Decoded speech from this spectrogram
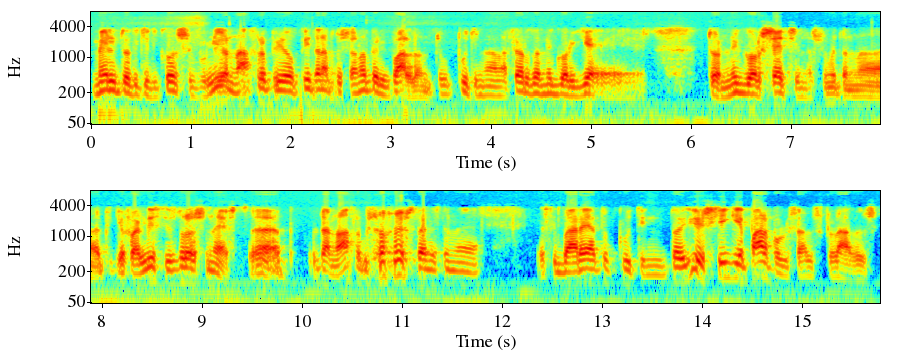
μέλη των διοικητικών συμβουλίων, άνθρωποι οι οποίοι ήταν από το στενό περιβάλλον του Πούτιν. Αναφέρω τον Ίγκορ, τον Ίγκορ Σέτσιν, ας πούμε, τον επικεφαλής της Ροσνεφτ. Ε, ήταν ο άνθρωπος ο οποίος ήταν στην, ε, στην παρέα του Πούτιν. Το ίδιο ισχύει και πάρα πολλούς άλλους κλάδους.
